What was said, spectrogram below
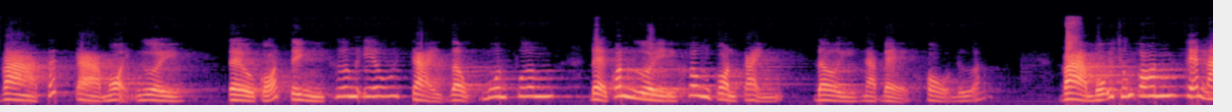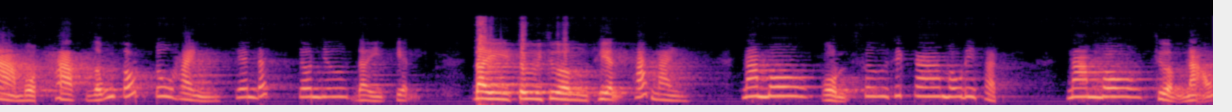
Và tất cả mọi người đều có tình thương yêu trải rộng muôn phương để con người không còn cảnh đời là bể khổ nữa. Và mỗi chúng con sẽ là một hạt giống tốt tu hành trên đất trơn như đầy thiện, đầy từ trường thiện pháp này. Nam mô bổn sư thích ca mâu ni phật. Nam mô trưởng não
